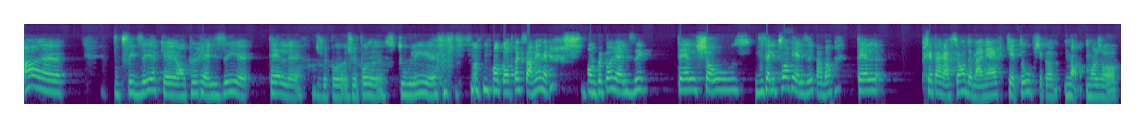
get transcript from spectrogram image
ah, vous pouvez dire qu'on peut réaliser tel, je vais pas, je vais pas stouler euh, mon contrat qui s'en vient, mais on ne peut pas réaliser telle chose. Vous allez pouvoir réaliser, pardon, telle préparation de manière keto. Puis c'est comme, non, moi, genre,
